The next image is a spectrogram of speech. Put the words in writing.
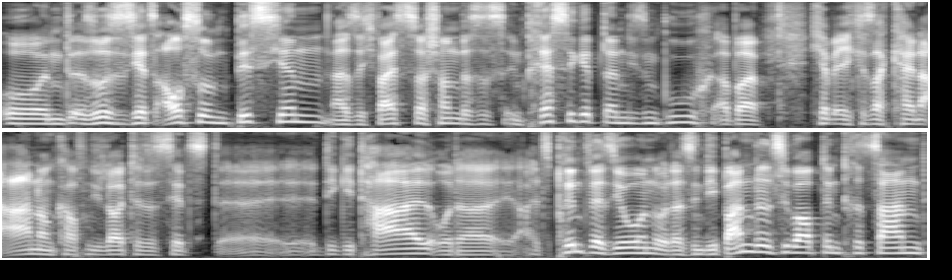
Und so ist es jetzt auch so ein bisschen. Also ich weiß zwar schon, dass es Interesse gibt an diesem Buch, aber ich habe ehrlich gesagt keine Ahnung, kaufen die Leute das jetzt äh, digital oder als Printversion oder sind die Bundles überhaupt interessant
